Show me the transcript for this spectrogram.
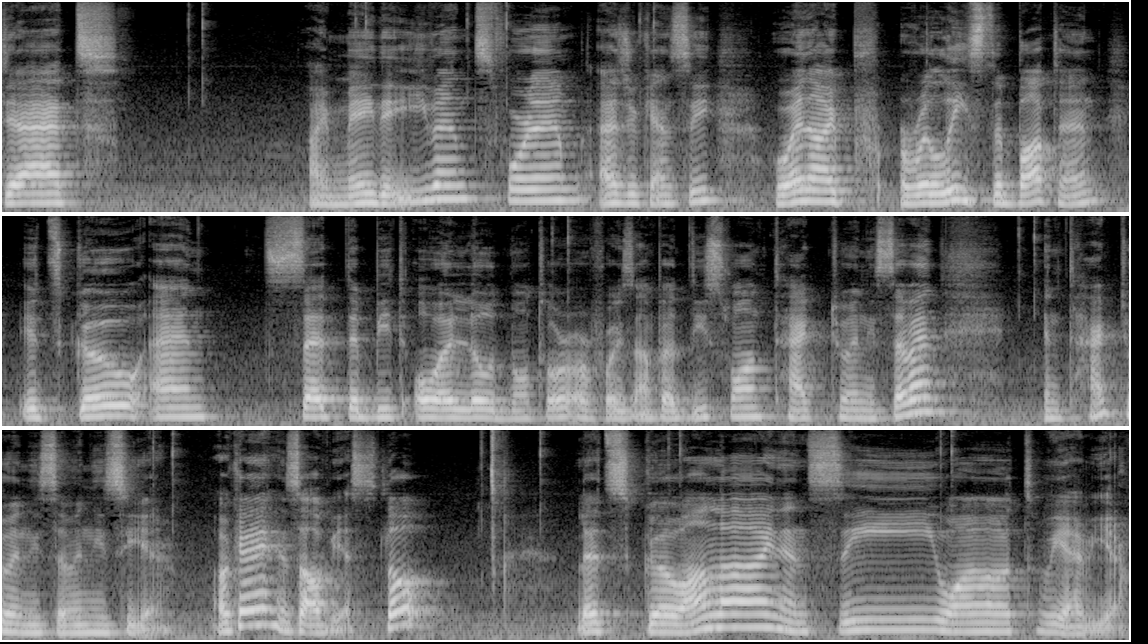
that I made the events for them. As you can see when I release the button it's go and set the bit overload motor or for example this one tag 27 and tag 27 is here. Okay? It's obvious. So let's go online and see what we have here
